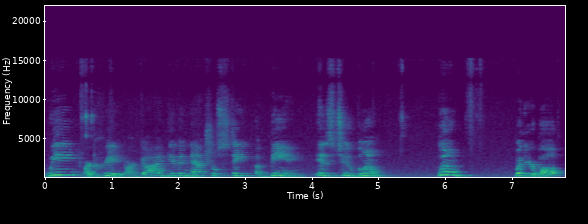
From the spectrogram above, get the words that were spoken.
We are created, our God-given natural state of being is to bloom. Bloom! Whether you're bald,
